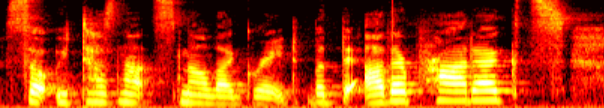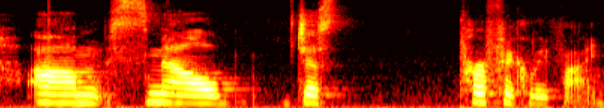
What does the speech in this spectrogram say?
so it does not smell that great. But the other products um, smell just perfectly fine.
